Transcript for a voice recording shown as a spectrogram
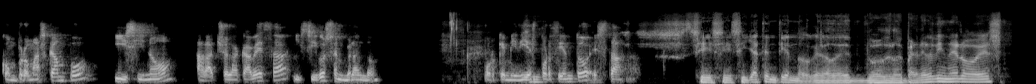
compro más campo y si no, agacho la cabeza y sigo sembrando. Porque mi 10% está. Sí, sí, sí, ya te entiendo. Que lo de, perder dinero es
